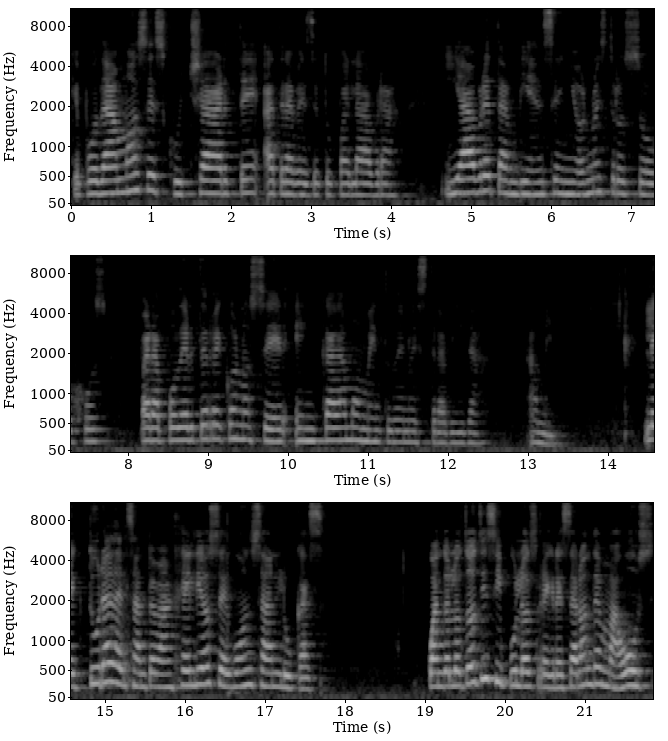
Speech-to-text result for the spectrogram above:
que podamos escucharte a través de tu palabra. Y abre también, Señor, nuestros ojos para poderte reconocer en cada momento de nuestra vida. Amén. Lectura del Santo Evangelio según San Lucas. Cuando los dos discípulos regresaron de Maús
